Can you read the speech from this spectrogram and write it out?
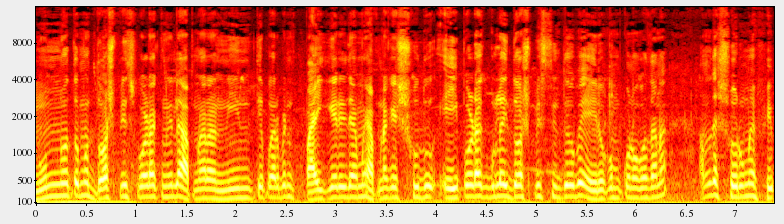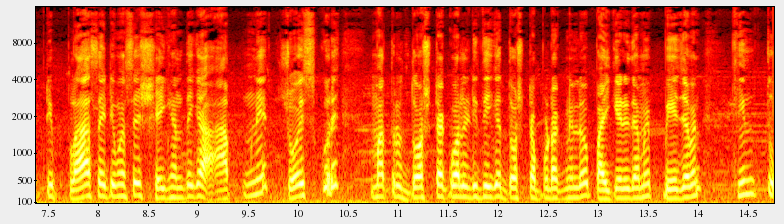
ন্যূনতম দশ পিস প্রোডাক্ট নিলে আপনারা নিয়ে নিতে পারবেন পাইকারি দামে। আপনাকে শুধু এই প্রোডাক্টগুলোই দশ পিস নিতে হবে, এরকম কোনো কথা না। আমাদের শোরুমে ফিফটি প্লাস আইটেম আছে, সেইখান থেকে আপনি চয়েস করে মাত্র দশটা কোয়ালিটি থেকে দশটা প্রোডাক্ট নিলেও পাইকারি দামে পেয়ে যাবেন। কিন্তু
